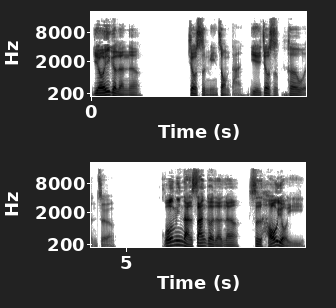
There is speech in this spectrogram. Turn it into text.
有一个人呢就是民众党，也就是柯文哲。国民党三个人呢？是侯友宜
